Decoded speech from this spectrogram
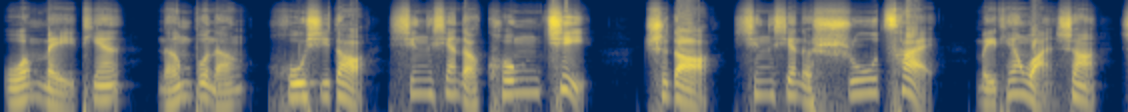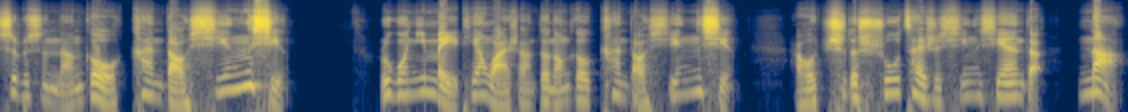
我每天能不能呼吸到新鲜的空气，吃到新鲜的蔬菜，每天晚上是不是能够看到星星？如果你每天晚上都能够看到星星，然后吃的蔬菜是新鲜的。那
